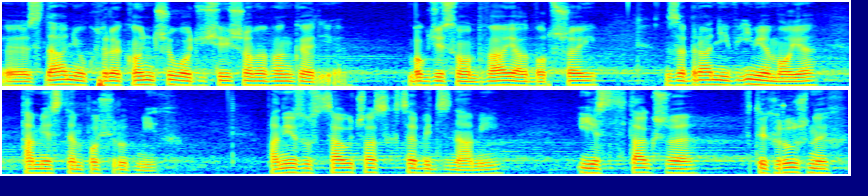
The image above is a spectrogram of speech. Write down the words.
e, zdaniu, które kończyło dzisiejszą Ewangelię. Bo gdzie są dwaj albo trzej zebrani w imię moje, tam jestem pośród nich. Pan Jezus cały czas chce być z nami i jest także w tych różnych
